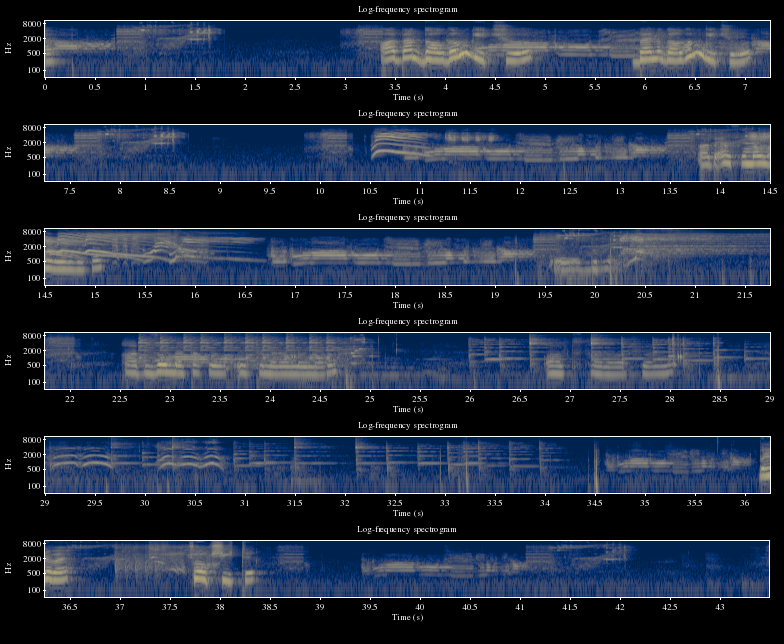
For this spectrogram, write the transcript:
Abi ben dalga mı geçiyor? Ben dalga mı geçiyor? Abi en son ben geliyorum zaten. Ee, dur. Abi zombi atakla muhtemelen oynarım. 6 tane var şu anda. Bu ne be? Çok gitti.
